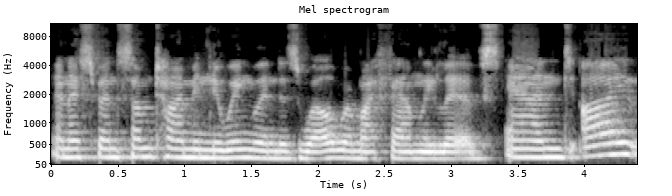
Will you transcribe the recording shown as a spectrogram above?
and I spend some time in New England as well, where my family lives. And I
